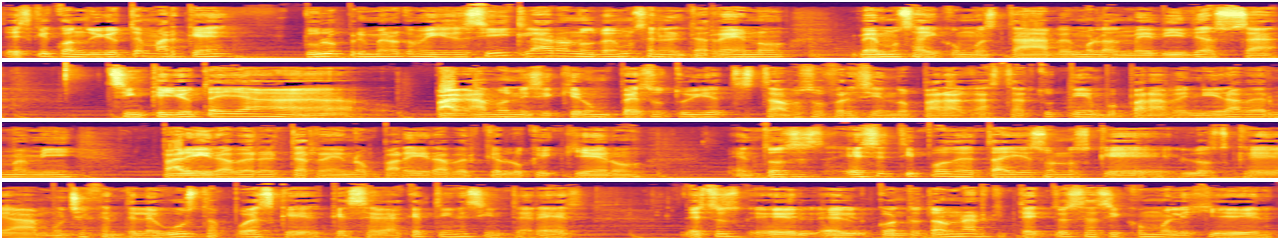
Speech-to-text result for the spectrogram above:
es que cuando yo te marqué, tú lo primero que me dices, sí, claro, nos vemos en el terreno, vemos ahí cómo está, vemos las medidas, o sea, sin que yo te haya pagado ni siquiera un peso, tú ya te estabas ofreciendo para gastar tu tiempo, para venir a verme a mí, para ir a ver el terreno, para ir a ver qué es lo que quiero. Entonces, ese tipo de detalles son los que, los que a mucha gente le gusta, pues, que, se vea que tienes interés. Esto es, el, contratar a un arquitecto es así como elegir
